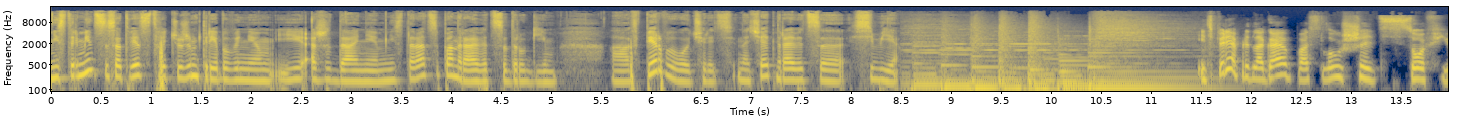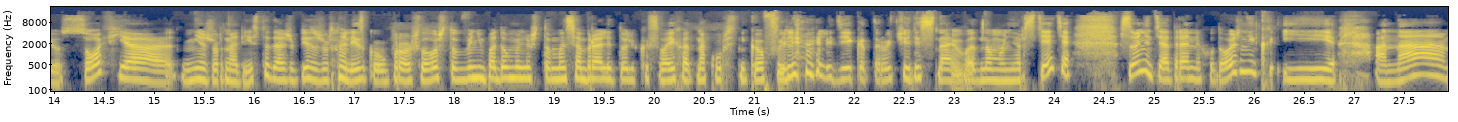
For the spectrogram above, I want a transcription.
Не стремиться соответствовать чужим требованиям и ожиданиям, не стараться понравиться другим, а в первую очередь начать нравиться себе. И теперь я предлагаю послушать Софью. Софья не журналист, и даже без журналистского прошлого, чтобы вы не подумали, что мы собрали только своих однокурсников или людей, которые учились с нами в одном университете. Соня театральный художник, и она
